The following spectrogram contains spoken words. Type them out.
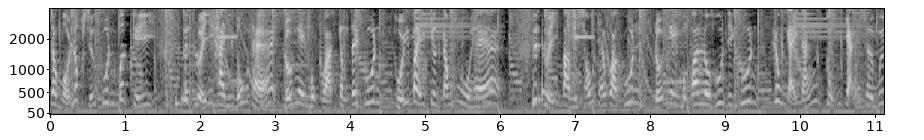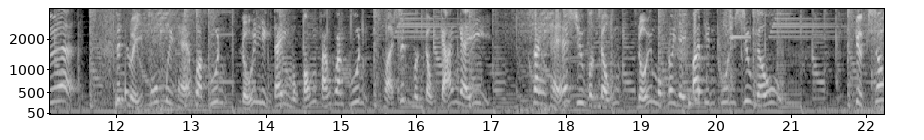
trong mỗi lốc sữa Cool bất kỳ. Tích lũy 24 thẻ, Đổi ngay một quà cầm tay Cool Thổi bay cơn nóng mùa hè. Tích lũy 36 thẻ quà Cool Đổi ngay một ba lô hoodie Cool Không ngại nắng cũng chẳng sợ mưa. Tích lũy 40 thẻ quà Cool Đổi liền tay một bóng phản quang Cool Thỏa sức vận động cả ngày. Săn thẻ siêu vận động Đổi một đôi giày patin Cool siêu ngầu Cực sốc,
